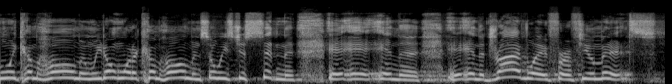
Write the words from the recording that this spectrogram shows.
when we come home and we don't want to come home, and so we just sitting in the, in the, in the driveway for a few minutes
